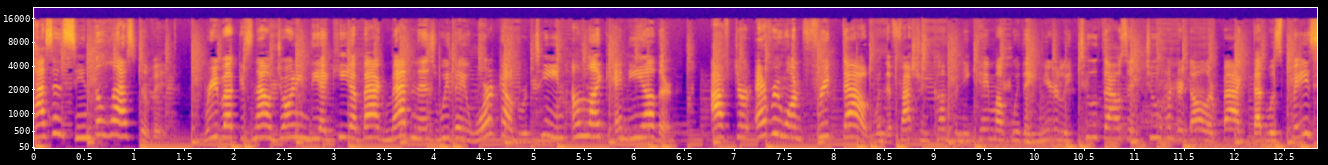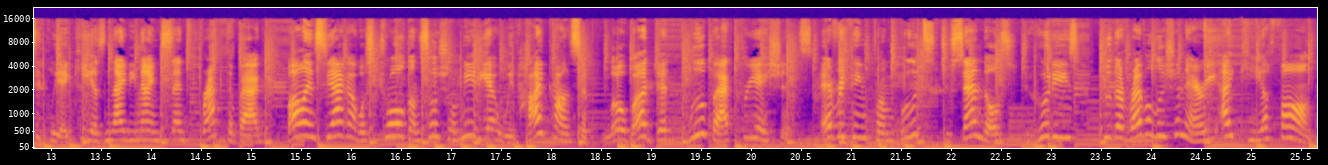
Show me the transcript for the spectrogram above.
hasn't seen the last of it. Reebok is now joining the IKEA bag madness with a workout routine unlike any other. After everyone freaked out when the fashion company came up with a nearly $2,200 bag that was basically IKEA's 99 cent Frakta bag, Balenciaga was trolled on social media with high concept, low budget, blue bag creations. Everything from boots to sandals to hoodies to the revolutionary IKEA thong.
